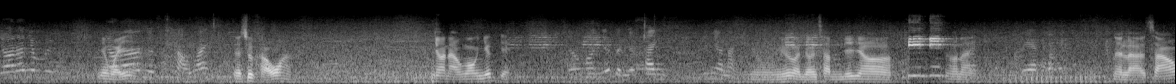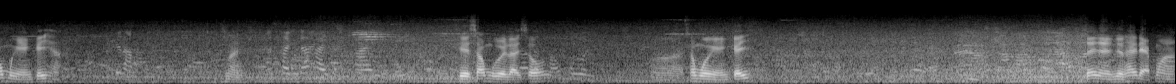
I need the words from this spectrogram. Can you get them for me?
Cho nó cho mình Nho Mỹ. nho xuất khẩu hả? Nho nào ngon nhất vậy? Cho ngon nhất là nho xanh Cái nho này, Nho- là nho xanh với nho nho này. Này là 60 ngàn ký hả? Cái nào? này. Nho xanh đó 220 kia 60 là số. 60 à, 60 ngàn ký. Trái này nhìn thấy đẹp quá hả?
